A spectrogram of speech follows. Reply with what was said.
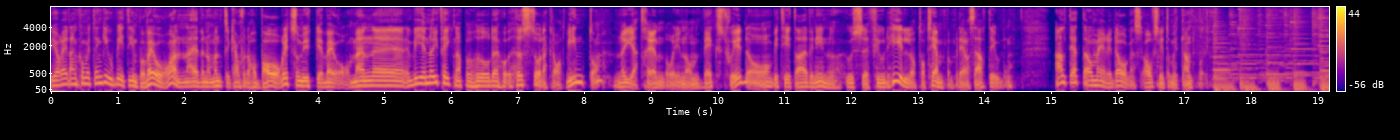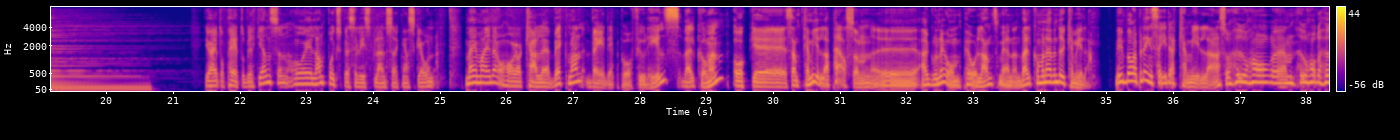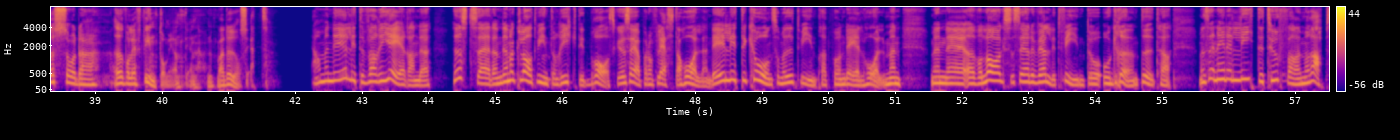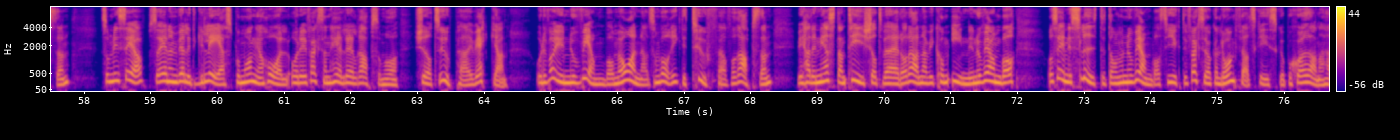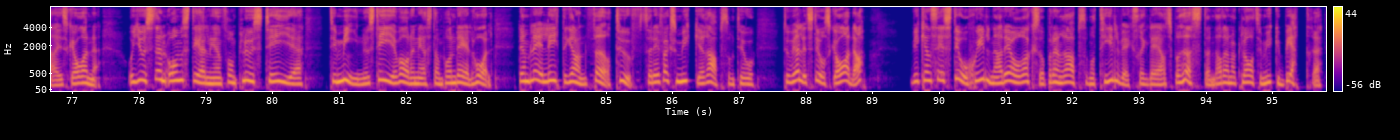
Vi har redan kommit en god bit in på våren, även om inte kanske det har varit så mycket vår. Men eh, vi är nyfikna på hur det höstsådda klart vintern, nya trender inom växtskydd och vi tittar även in hos eh, Food Hill och tar tempen på deras ärtodling. Allt detta och mer i dagens avsnitt om mitt lantbruk. Jag heter Peter Birk Jensen och är lantbruksspecialist på Länsökningar Skåne. Med mig idag har jag Kalle Bäckman, VD på Food Hills. Välkommen! Och eh, samt Camilla Persson, eh, agronom på Lantmännen. Välkommen även du Camilla! Vi börjar på din sida Camilla. Alltså, hur, har, eh, hur har det höstsådda överlevt vintern egentligen? Vad du har sett? Ja, men det är lite varierande. Höstsäden den har klarat vintern riktigt bra ska jag säga på de flesta hållen. Det är lite korn som har utvintrat på en del håll men, men eh, överlag så ser det väldigt fint och, och, grönt ut här. Men sen är det lite tuffare med rapsen. Som ni ser så är den väldigt gles på många håll och det är faktiskt en hel del raps som har körts upp här i veckan. Och det var ju november månad som var riktigt tuff här för rapsen. Vi hade nästan t-shirtväder där när vi kom in i november och sen i slutet av november så gick det faktiskt att åka långfärdsskridskor på sjöarna här i Skåne. Och just den omställningen från plus 10 till minus 10 var det nästan på en del håll. Den blev lite grann för tuff, så det är faktiskt mycket raps som tog, tog väldigt stor skada. Vi kan se stor skillnad i år också på den raps som har tillväxtreglerats på hösten, där den har klarat sig mycket bättre.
